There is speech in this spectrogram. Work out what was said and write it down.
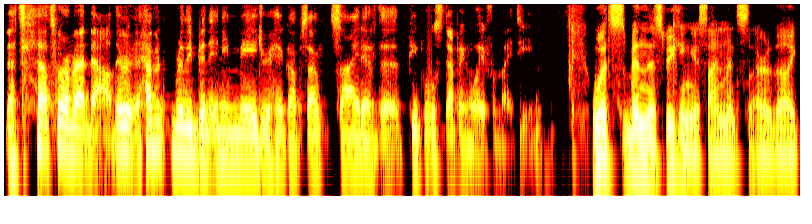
that's that's where I'm at now. There haven't really been any major hiccups outside of the people stepping away from my team. What's been the speaking assignments? Are the like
